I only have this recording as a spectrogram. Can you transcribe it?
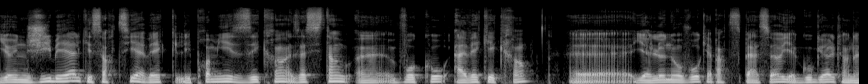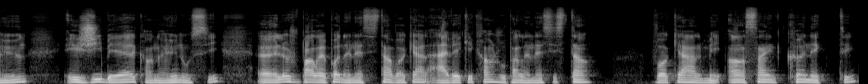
Il y a une JBL qui est sortie avec les premiers écrans, les assistants euh, vocaux avec écran. Euh, il y a Lenovo qui a participé à ça, il y a Google qui en a une et JBL qui en a une aussi. Euh, là, je ne vous parlerai pas d'un assistant vocal avec écran, je vous parle d'un assistant vocal mais enceinte connectée.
